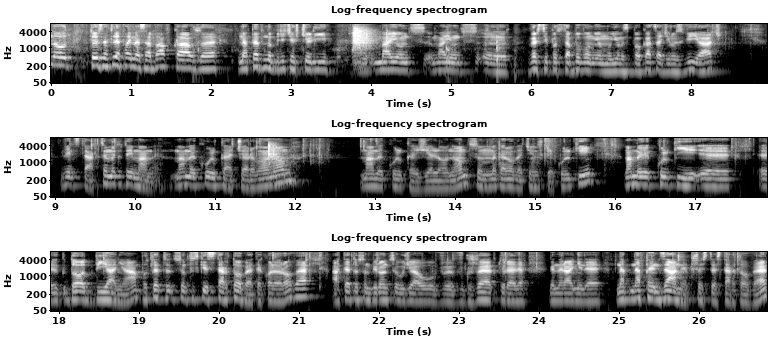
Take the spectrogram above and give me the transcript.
no, to jest na tyle fajna zabawka, że na pewno będziecie chcieli, mając, mając wersję podstawową, ją, ją wzbogacać, rozwijać. Więc tak, co my tutaj mamy? Mamy kulkę czerwoną, mamy kulkę zieloną, są metalowe ciężkie kulki. Mamy kulki yy, yy, do odbijania, bo te są wszystkie startowe, te kolorowe, a te to są biorące udział w, w grze, które generalnie na, napędzane przez te startowe.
